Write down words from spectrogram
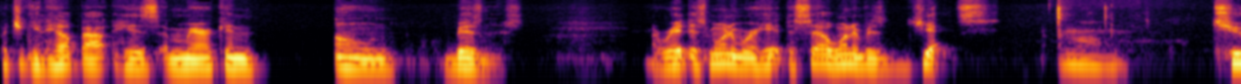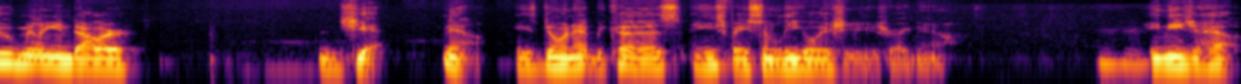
but you can help out his American owned business. I read this morning where he had to sell one of his jets, Mm. $2 million jet. Now, he's doing that because he's facing legal issues right now. Mhm. He needs your help.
